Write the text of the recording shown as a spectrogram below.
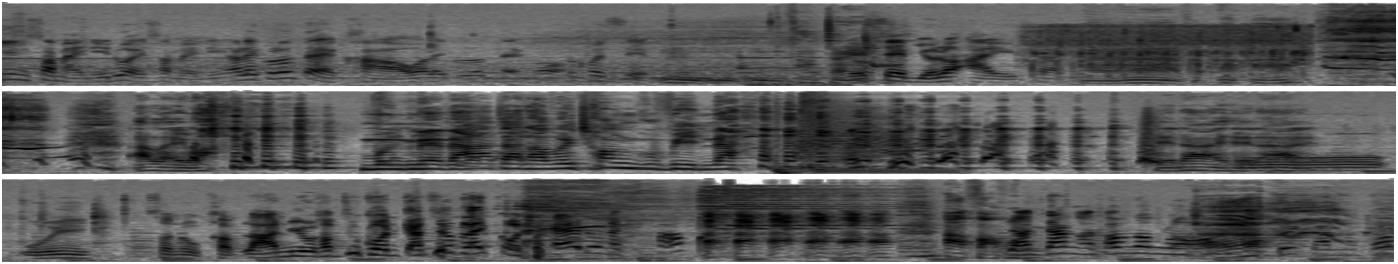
ยิ่งสมัยนี้ด้วยสมัยนี้ อะไรก็แล้วแต่ข่าวอะไรก็แล้วแต่ก็ไม่ค่อยเสพอืมอืมอืมเข้าใจเดี๋ยวเสพเยอะแล้วไอใช่อ่า อ่าอ่าอะไรวะ มึงเนี่ยนะจะทำให้ช่องกูบินนะ ใช้ได้ใช้ได้ โอ้อุ้ยสนุกครับล้านวิวครับทุกคนการเชื่อมไลค์กดแชร์ด้วยนะครับอะฝากผอยากลดังนะครับน้องเออๆด้วยกันนะครับ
